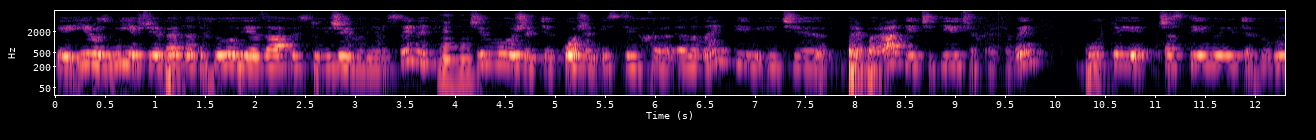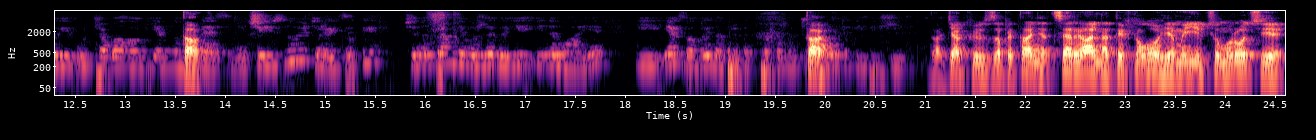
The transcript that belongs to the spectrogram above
і, розуміє, що є певна технологія захисту і живлення рослини, Угу. чи може кожен із цих е, елементів і чи препаратів, чи діючих речовин бути частиною технології ультрамалооб'ємного Так. внесення? Чи існують ризики, чи насправді можливо їх і немає? І як би ви, наприклад, прокоментували Так. такий підхід? Да, дякую за запитання. Це реальна технологія. Ми її в цьому році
